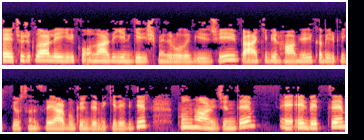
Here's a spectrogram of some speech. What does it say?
e, çocuklarla ilgili konularda yeni gelişmeler olabileceği, belki bir hamilelik haberi bekliyorsanız eğer bugün demek gelebilir. Bunun haricinde e, elbette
